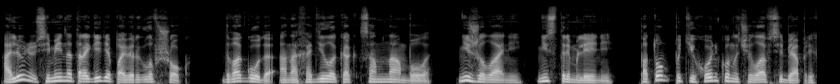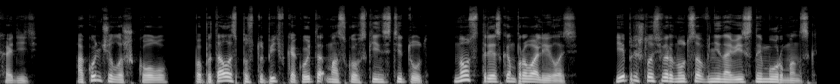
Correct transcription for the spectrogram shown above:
Аленю семейная трагедия повергла в шок. Два года она ходила как сомнамбула, ни желаний, ни стремлений. Потом потихоньку начала в себя приходить. Окончила школу, попыталась поступить в какой-то московский институт, но с треском провалилась. Ей пришлось вернуться в ненавистный Мурманск.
